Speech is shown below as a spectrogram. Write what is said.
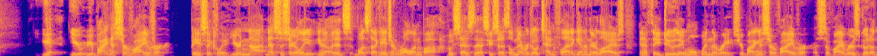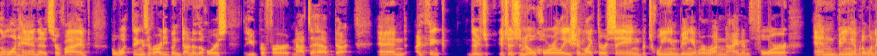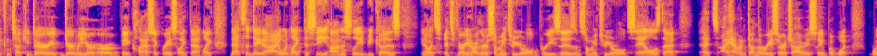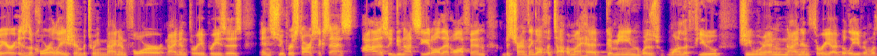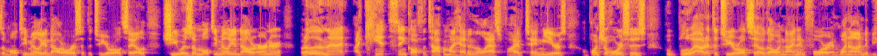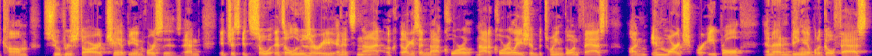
you, you're buying a survivor basically. You're not necessarily, you know, it's Bloodstock agent Roland Baugh who says this. He says they'll never go 10 flat again in their lives. And if they do, they won't win the race. You're buying a survivor. A survivor is good on the one hand that it survived, but what things have already been done to the horse that you'd prefer not to have done? And I think there's it's just no correlation, like they're saying, between being able to run nine and four and being able to win a Kentucky Derby, Derby or, or, a big classic race like that. Like that's the data I would like to see, honestly, because you know it's it's very hard. There's so many two year old breezes and so many two year old sales that it's, I haven't done the research, obviously, but what, where is the correlation between nine and four or nine and three breezes and superstar success? I honestly do not see it all that often. I'm just trying to think off the top of my head. Gamine was one of the few. She ran nine and three, I believe, and was a multi-million dollar horse at the two year old sale. She was a multi-million dollar earner. But other than that, I can't think off the top of my head in the last five, ten years, a bunch of horses who blew out at the two year old sale going nine and four and went on to become superstar champion horses. And it just, it's so, it's illusory and it's not, like I said, not core, not a correlation between going fast on in March or April and then being able to go fast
